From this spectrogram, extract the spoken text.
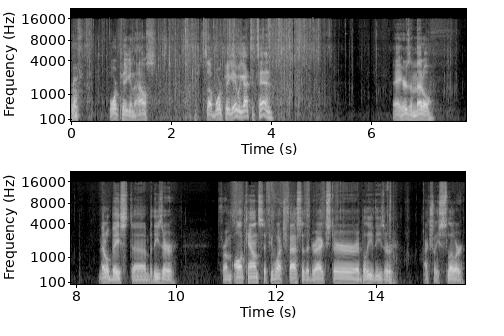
Ruff. War Pig in the house. What's up, War Pig? Hey, we got to 10. Hey, here's a metal. Metal based, uh, but these are from all accounts. If you watch Faster the Dragster, I believe these are actually slower.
